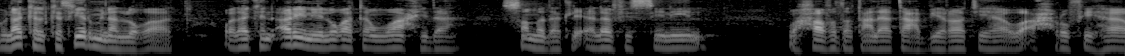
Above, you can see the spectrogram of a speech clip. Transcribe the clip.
هناك الكثير من اللغات ولكن أرني لغة واحدة صمدت لآلاف السنين. وحافظت على تعبيراتها وأحرفها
